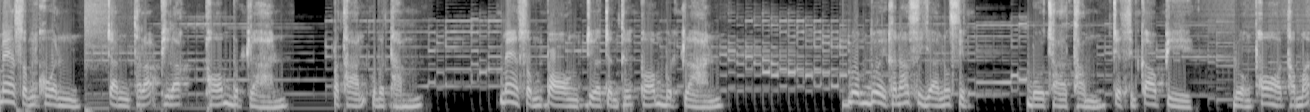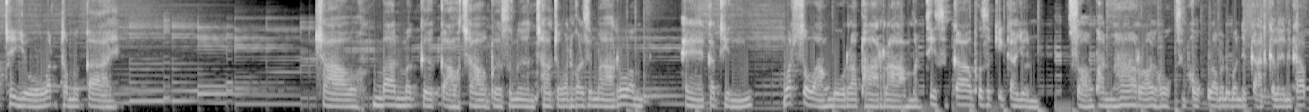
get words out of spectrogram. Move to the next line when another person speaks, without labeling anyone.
แม่สมควรจันทรพิรักษ์พร้อมบุตรหลาน ประธานอุปถัมภ์แม่สมปองเจือจันทึกพร้อมบุตรหลาน ร่วมด้วยคณะศิยานุสิษย์บูชาธรรม 79 ปี หลวงพ่อธรรมชโยวัดธรรมกาย ชาวบ้านมะเกือเก่าชาวอำเภอเสนินชาวจังหวัดนครราชสีมาร่วมแห่กระถิน วัดสว่างบูรพารามวันที่ 19 พฤศจิกายน 2566 เรามาดูบรรยากาศกันเลยนะครับ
